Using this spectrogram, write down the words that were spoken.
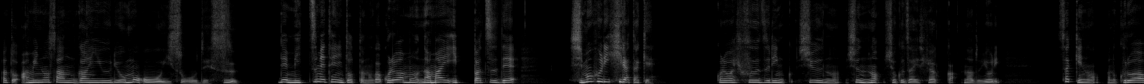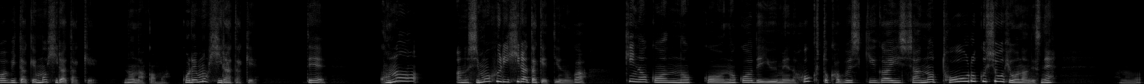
あと、アミノ酸含有量も多いそうです。で、三つ目手に取ったのが、これはもう名前一発で、霜降り平竹。これはフーズリンク、旬の、旬の食材百科などより、さっきのあの黒アワビタケも平竹の仲間。これも平竹。で、この、あの、霜降り平竹っていうのが、キノコのこのこで有名な北斗株式会社の登録商標なんですね。あの、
